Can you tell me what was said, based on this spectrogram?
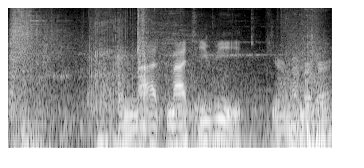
From Mad, Mad TV. Do you remember her?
